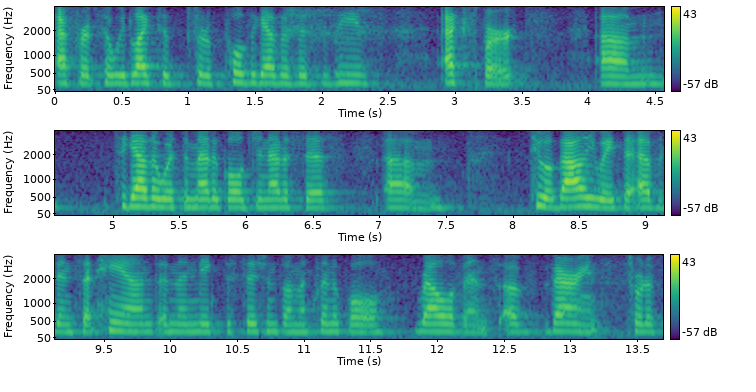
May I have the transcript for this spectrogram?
efforts. So we'd like to sort of pull together the disease experts um, together with the medical geneticists um, to evaluate the evidence at hand and then make decisions on the clinical relevance of variants sort of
